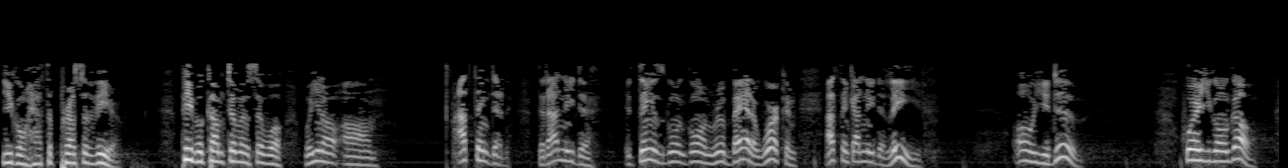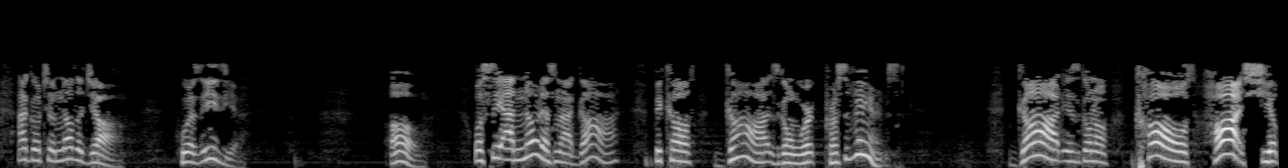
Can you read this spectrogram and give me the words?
you're going to have to persevere. People come to me and say, well, well, you know, um, I think that, that I need to, if things are going, going real bad at work, and I think I need to leave. Oh, you do? Where are you going to go? I go to another job where it's easier. Oh. Well, see, I know that's not God because God is going to work perseverance. God is going to cause hardship,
